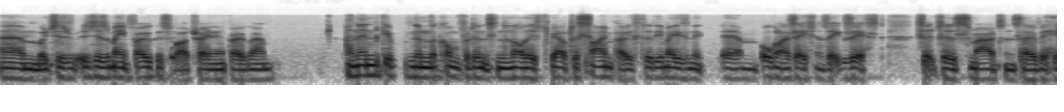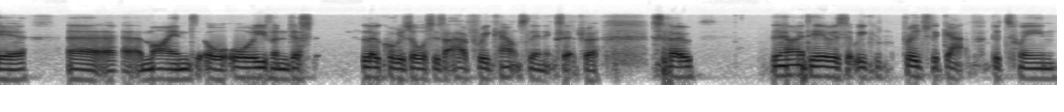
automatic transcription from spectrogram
um, which is which is the main focus of our training program. And then giving them the confidence and the knowledge to be able to signpost to the amazing um, organisations that exist, such as Samaritans over here, uh, Mind, or, or even just local resources that have free counselling, etc. So the idea is that we could bridge the gap between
